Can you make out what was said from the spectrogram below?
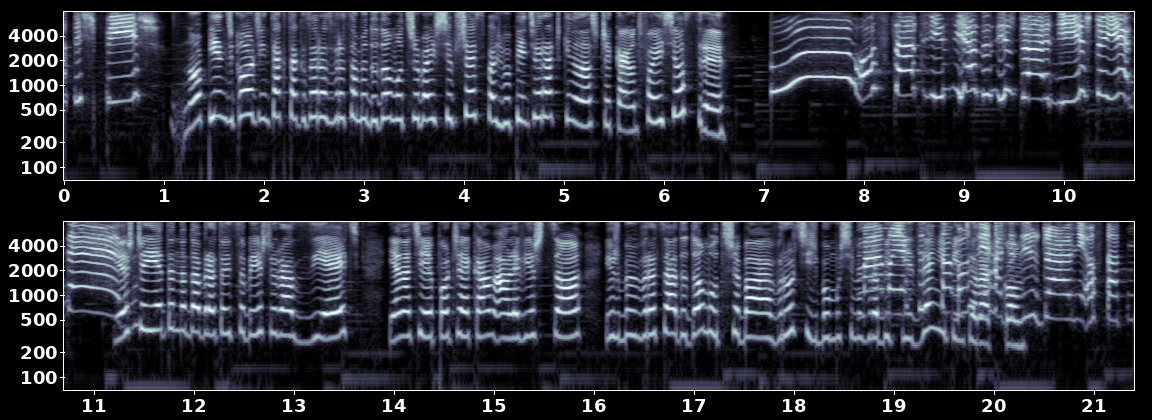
a ty śpisz? No, pięć godzin, tak, tak, zaraz wracamy do domu, trzeba iść się przespać, bo pięcioraczki na nas czekają, twoje siostry. Ostatni zjadę zjeżdżalni, jeszcze jeden. Jeszcze jeden, no dobra, to idź sobie jeszcze raz zjedź. Ja na ciebie poczekam, ale wiesz co? Już bym wracała do domu, trzeba wrócić, bo musimy zrobić jedzenie pięcioraczkom. Zjeżdżalni ostatni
